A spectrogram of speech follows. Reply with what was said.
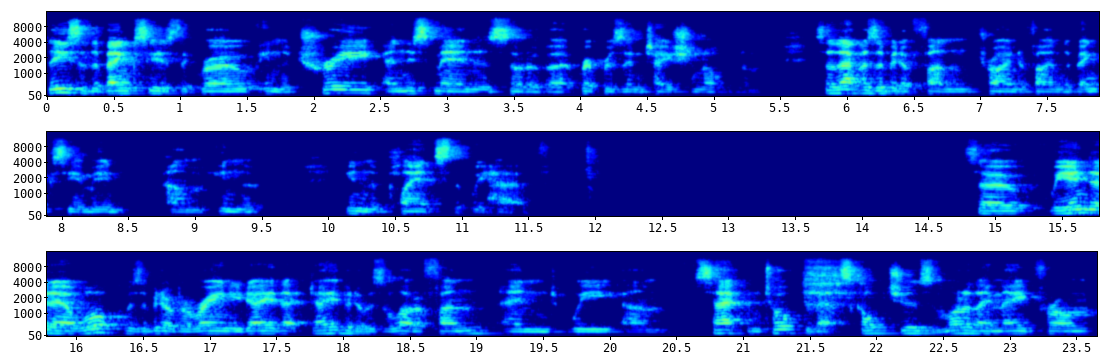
These are the Banksias that grow in the tree, and this man is sort of a representation of them. So that was a bit of fun trying to find the Banksia men um, in, the, in the plants that we have. So we ended our walk. It was a bit of a rainy day that day, but it was a lot of fun. And we um, sat and talked about sculptures and what are they made from.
